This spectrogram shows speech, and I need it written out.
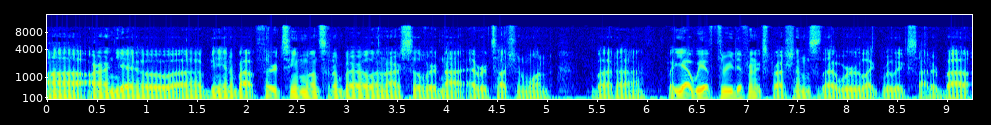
Uh, our añejo uh, being about 13 months in a barrel, and our silver not ever touching one. But uh, but yeah, we have three different expressions that we're like really excited about.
